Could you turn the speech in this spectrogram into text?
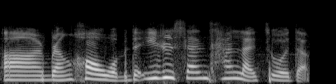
啊，然后我们的一日三餐来做的，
